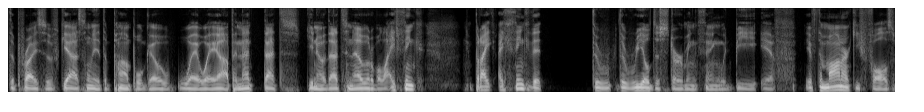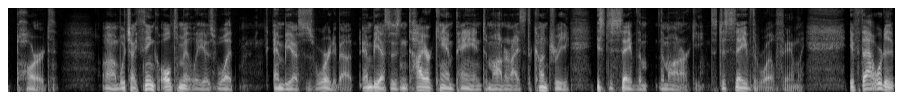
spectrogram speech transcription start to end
the price of gasoline at the pump will go way way up, and that that's you know that's inevitable. I think, but I I think that the the real disturbing thing would be if if the monarchy falls apart, um, which I think ultimately is what MBS is worried about. MBS's entire campaign to modernize the country is to save the, the monarchy. It's to save the royal family. If that were to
